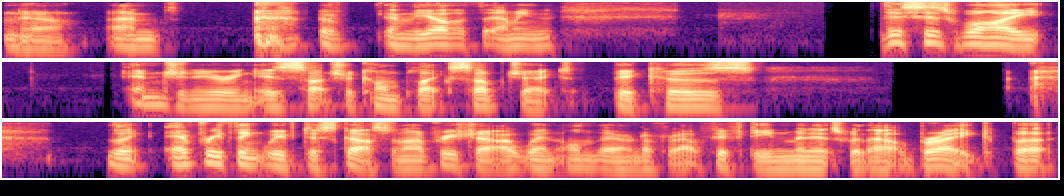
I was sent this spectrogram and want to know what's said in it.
Yeah, and and the other thing, I mean, this is why engineering is such a complex subject because like everything we've discussed, and I appreciate I went on there and for about 15 minutes without a break, but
